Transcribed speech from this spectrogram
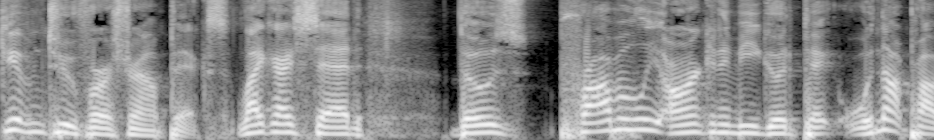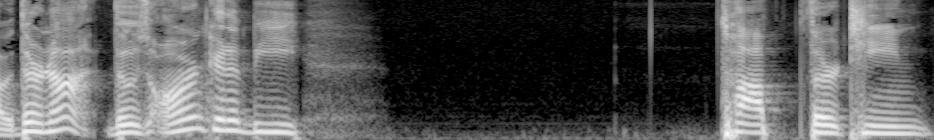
give them two first round picks. Like I said, those probably aren't going to be good pick. Well, not probably. They're not. Those aren't going to be top 13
